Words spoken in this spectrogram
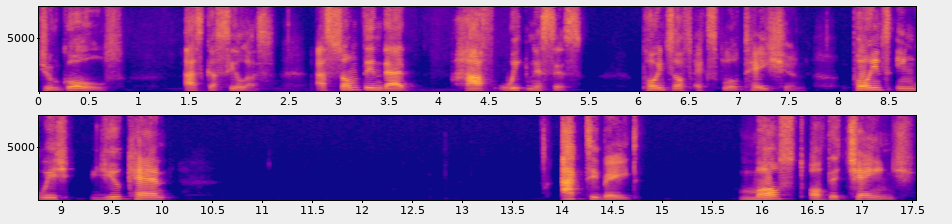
your goals as gazelles as something that have weaknesses points of exploitation, points in which you can activate most of the change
